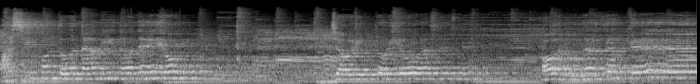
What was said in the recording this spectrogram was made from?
足元波の音よ。ちょいと酔わせて女酒。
